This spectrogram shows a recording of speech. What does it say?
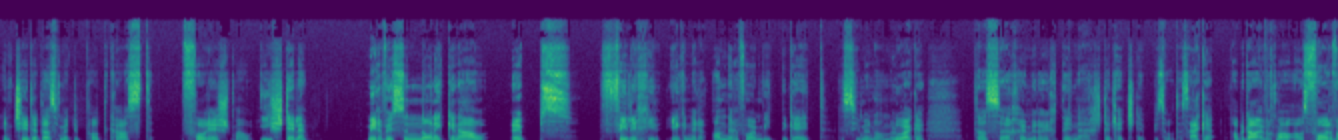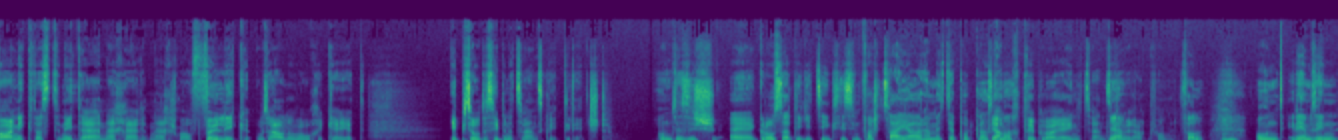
entschieden, dass wir den Podcast vorerst mal einstellen. Wir wissen noch nicht genau, ob es vielleicht in irgendeiner anderen Form weitergeht. Das sind wir noch am schauen. Das äh, können wir euch in der nächsten, letzten Episode sagen. Aber da einfach mal als Vorwarnung, dass ihr nicht äh, nachher nächstes Mal völlig aus allen Wochen geht. Episode 27 wird die letzte. Und es ist eine grossartige Zeit. Es sind fast zwei Jahre, haben wir jetzt den Podcast ja, gemacht. Februar 21 ja. haben wir angefangen. Voll. Mhm. Und in dem Sinn,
